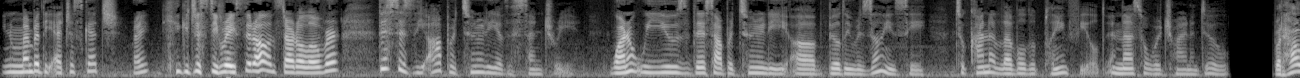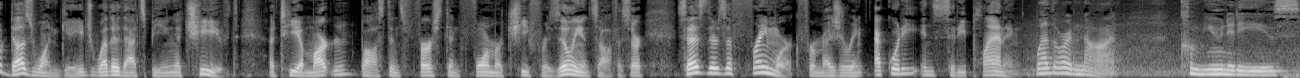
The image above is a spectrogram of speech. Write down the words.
You remember the Etch a Sketch, right? You could just erase it all and start all over. This is the opportunity of the century. Why don't we use this opportunity of building resiliency to kind of level the playing field? And that's what we're trying to do. But how does one gauge whether that's being achieved? Atyia Martin, Boston's first and former chief resilience officer, says there's a framework for measuring equity in city planning. Whether or not communities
